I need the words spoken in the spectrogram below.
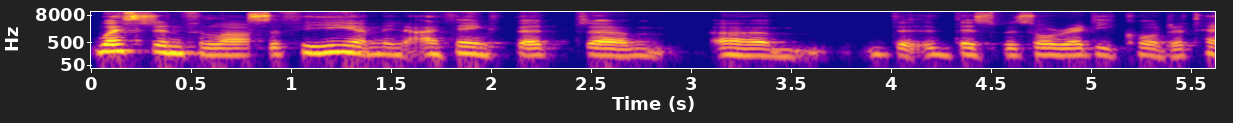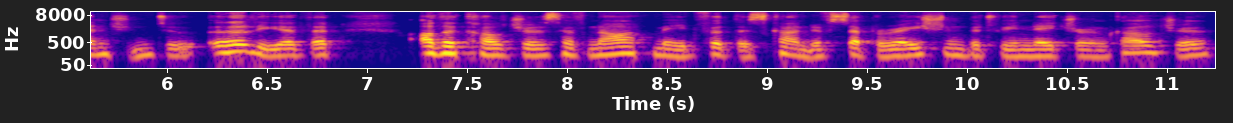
Western philosophy, I mean, I think that um, um, th this was already called attention to earlier, that other cultures have not made for this kind of separation between nature and culture.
